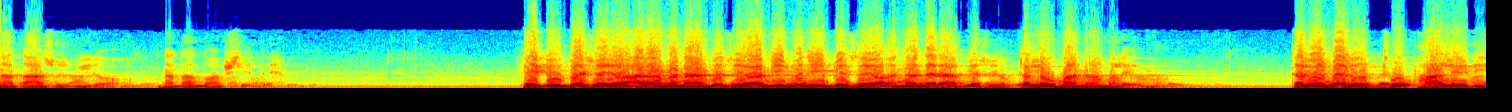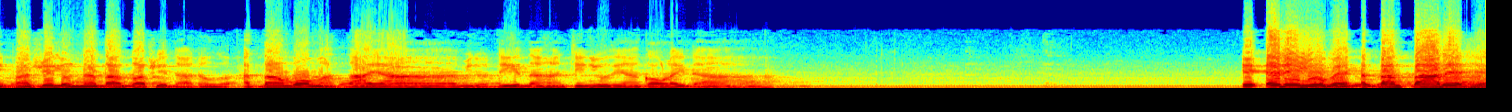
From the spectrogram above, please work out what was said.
နတ်သားဆိုပြီးတော့နတ်သားသွားဖြစ်တယ်ဟေတုပစ္စယောအာရမဏပစ္စယောအဓိပတိပစ္စယောအနန္တရပစ္စယောတလုံးမှနားမလဲဘူး ဒါပေမဲ့လို့ထိုဖားလေးဒီဘာဖြစ်လို့နတ်သားသွားဖြစ်တာတုံးဆိုအတန်ပေါ်မှာตายာပြီးတော့ဒီအတန်ဟန်ကြီးညိုစရာကောင်းလိုက်တာအဲအဲ့ဒီလိုပဲအတန်တာတဲ့ထဲ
